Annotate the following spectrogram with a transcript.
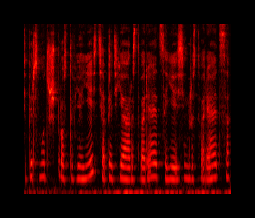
теперь смотришь просто в я есть, опять я растворяется, есть им растворяется.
